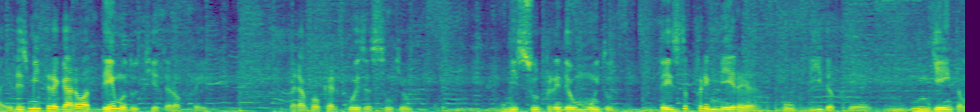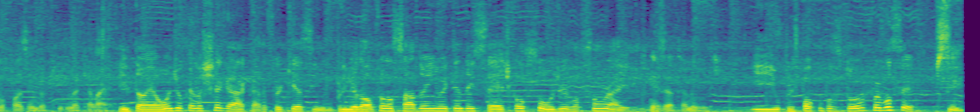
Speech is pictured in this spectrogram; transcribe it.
Aí eles me entregaram a demo do Theater of Fate. Era qualquer coisa assim que eu me surpreendeu muito desde a primeira ouvida, porque ninguém estava fazendo aquilo naquela época. Então é onde eu quero chegar, cara, porque assim, o primeiro álbum foi lançado em 87, que é o Soldiers of Sunrise. Exatamente. E o principal compositor foi você. Sim.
